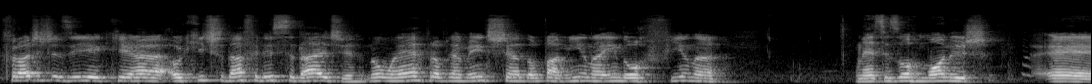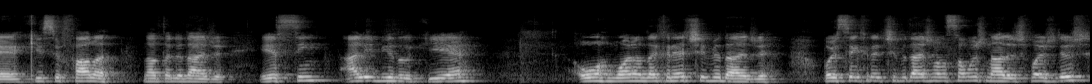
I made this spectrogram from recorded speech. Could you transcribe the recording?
Freud dizia que a, o que te dá felicidade não é propriamente a dopamina, a endorfina, né, esses hormônios é, que se fala na atualidade, e sim a libido, que é o hormônio da criatividade. Pois sem criatividade não somos nada, pois Deus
